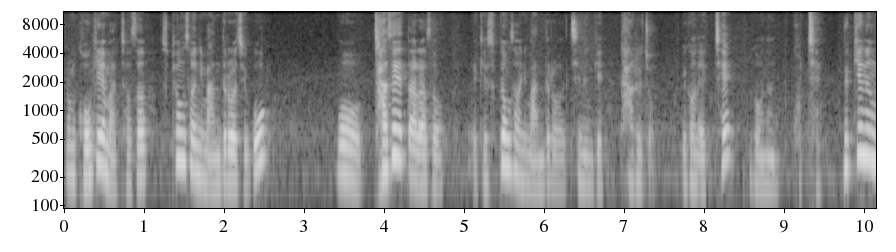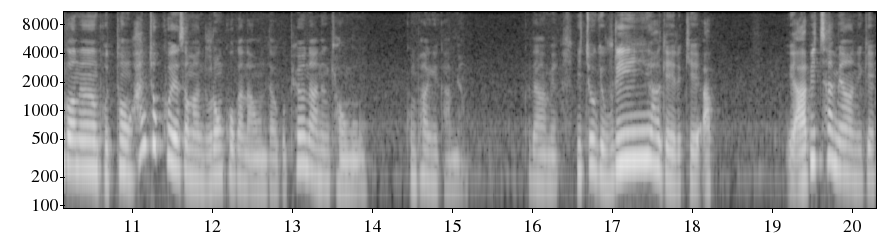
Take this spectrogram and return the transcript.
그럼 거기에 맞춰서 수평선이 만들어지고 뭐 자세에 따라서 이렇게 수평선이 만들어지는 게 다르죠. 이건 액체, 이거는 고체. 느끼는 거는 보통 한쪽 코에서만 누런 코가 나온다고 표현하는 경우, 곰팡이 감염. 그 다음에 이쪽이 우리하게 이렇게 앞, 이 압이 차면 이게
